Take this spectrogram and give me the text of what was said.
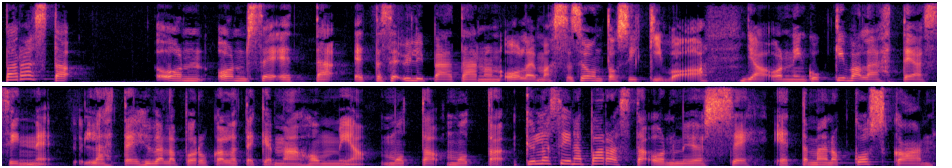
parasta on, on se, että, että se ylipäätään on olemassa. Se on tosi kivaa. Ja on niin kuin kiva lähteä sinne, lähteä hyvällä porukalla tekemään hommia, mutta, mutta kyllä siinä parasta on myös se, että mä en ole koskaan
